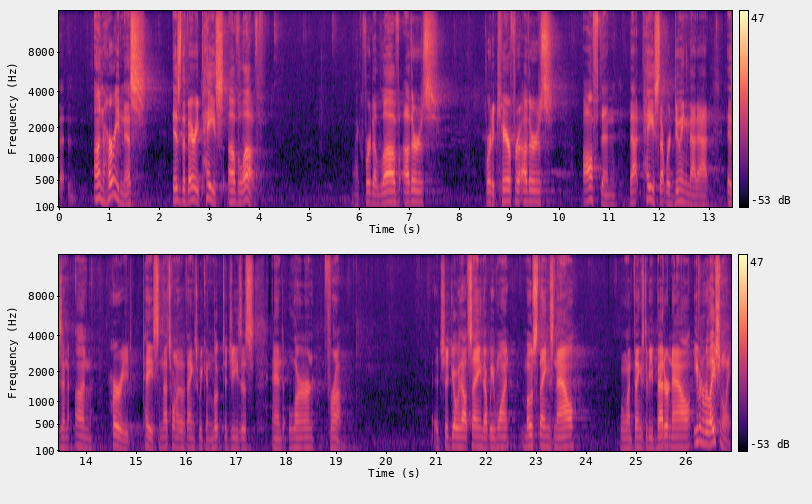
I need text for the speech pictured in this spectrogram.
uh, unhurriedness is the very pace of love. Like if we're to love others, if we're to care for others, often that pace that we're doing that at is an unhurried pace. And that's one of the things we can look to Jesus and learn from. It should go without saying that we want most things now. We want things to be better now, even relationally.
